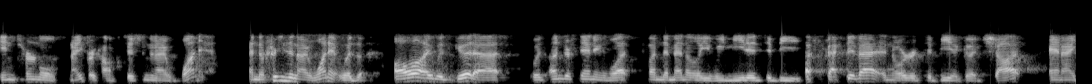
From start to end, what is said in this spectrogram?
internal sniper competition and I won it. And the reason I won it was all I was good at was understanding what fundamentally we needed to be effective at in order to be a good shot. And I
